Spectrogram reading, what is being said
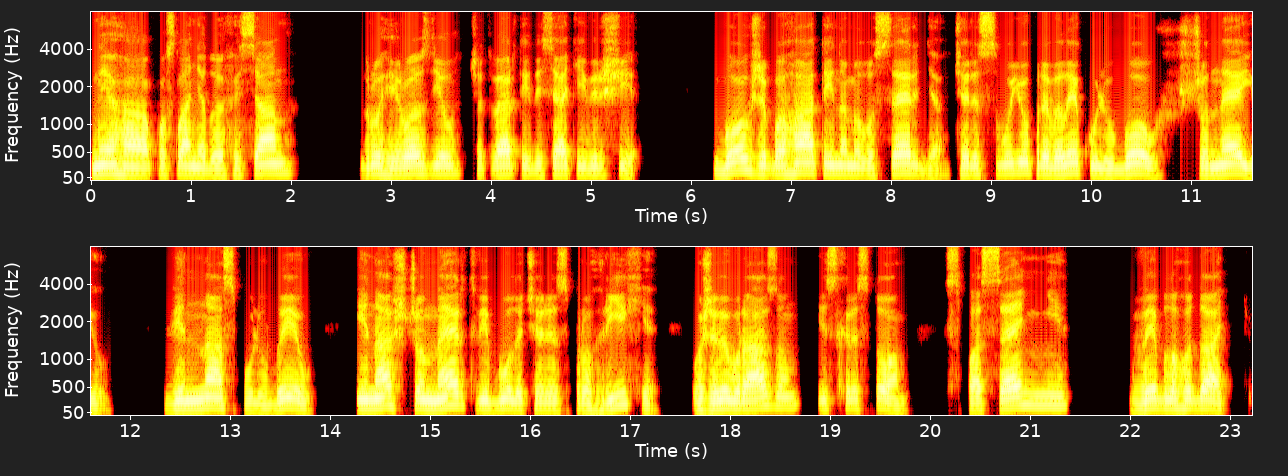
Книга Послання до Ефесян, другий розділ, 4, 10 вірші. Бог же багатий на милосердя через свою превелику любов, що нею Він нас полюбив, і нас, що мертві були через прогріхи, оживив разом із Христом, спасенні ви благодаттю,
